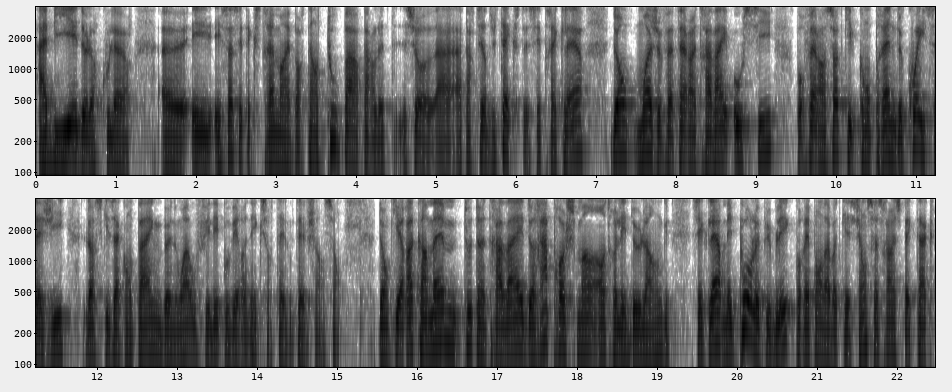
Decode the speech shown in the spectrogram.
habillés de leur couleur. Euh, et, et, ça, c'est extrêmement important. Tout part par le sur, à, partir du texte, c'est très clair. Donc, moi, je vais faire un travail aussi pour faire en sorte qu'ils comprennent de quoi il s'agit lorsqu'ils accompagnent Benoît ou Philippe ou Véronique sur telle ou telle chanson. Donc, il y aura quand même tout un travail de rapprochement entre les deux langues, c'est clair. Mais pour le public, pour répondre à votre question, ce sera un spectacle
